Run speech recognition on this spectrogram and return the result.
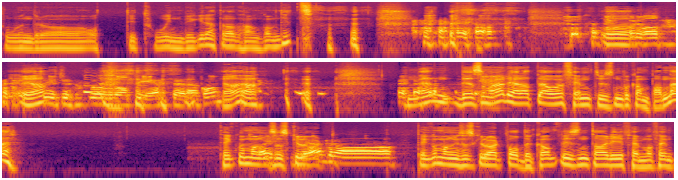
7282 innbyggere etter at han kom dit. ja. For det var Ja. 7281 før han kom. ja, ja. Men det som er, det er at det er over 5000 på kampene der. Tenk hvor mange som skulle vært. Tenk hvor mange som skulle vært på Oddekamp hvis en tar de 55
